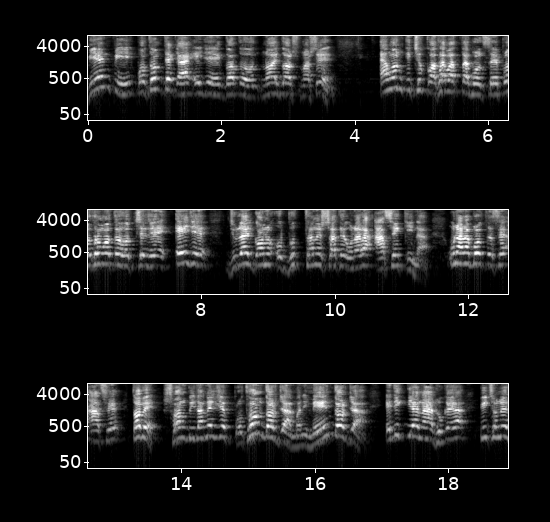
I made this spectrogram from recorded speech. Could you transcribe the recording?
বিএনপি প্রথম থেকে এই যে গত নয় দশ মাসে এমন কিছু কথাবার্তা বলছে। প্রথমত হচ্ছে যে এই যে জুলাই গণ অভ্যুত্থানের সাথে ওনারা আছে কি না ওনারা বলতেছে আছে। তবে সংবিধানের যে প্রথম দরজা মানে মেইন দরজা এদিক দিয়ে না ঢুকাইয়া পিছনের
